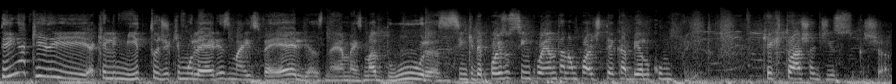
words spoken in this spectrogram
Tem aquele, aquele mito de que mulheres mais velhas, né, mais maduras, assim, que depois dos 50 não pode ter cabelo comprido. O que, que tu acha disso, Cristiano?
